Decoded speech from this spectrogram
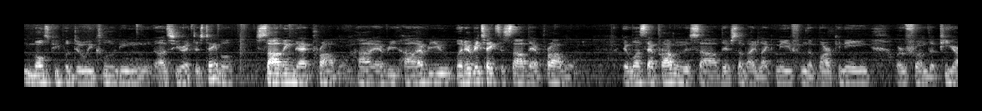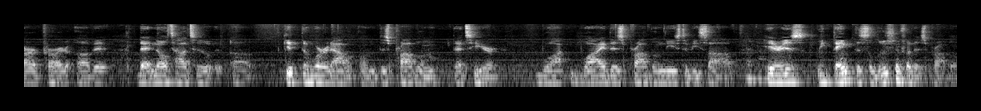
most people do, including us here at this table, solving that problem. However, however you, whatever it takes to solve that problem. And once that problem is solved, there's somebody like me from the marketing or from the PR part of it that knows how to uh, get the word out on this problem that's here, why, why this problem needs to be solved. Here is, we think, the solution for this problem,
